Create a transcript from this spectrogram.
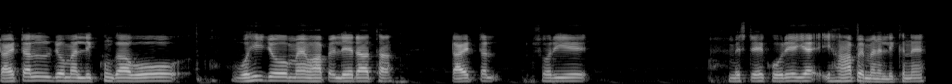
टाइटल जो मैं लिखूँगा वो, वही जो मैं वहाँ पे ले रहा था। टाइटल सॉरी ये मिस्टेक हो रही है, या यहाँ पे मैंने लिखना। है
